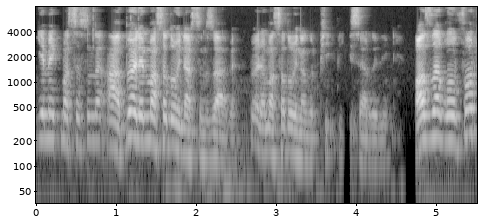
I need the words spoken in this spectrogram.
yemek masasında ha böyle masada oynarsınız abi. Böyle masada oynanır bilgisayar dediğin. Fazla konfor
